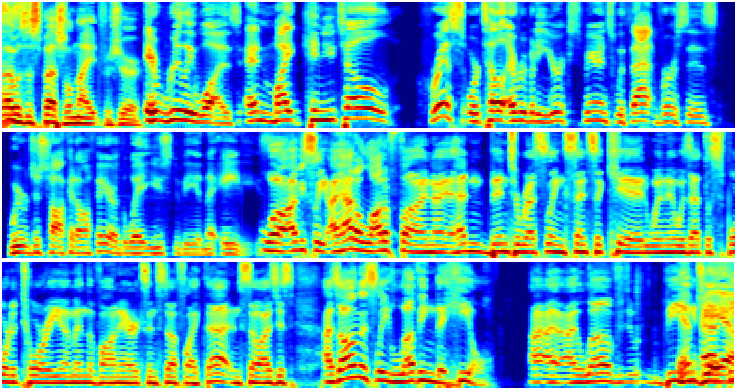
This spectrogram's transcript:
that is- was a special night for sure. it really was. And Mike, can you tell Chris or tell everybody your experience with that versus we were just talking off air the way it used to be in the 80s? Well, obviously, I had a lot of fun. I hadn't been to wrestling since a kid when it was at the Sportatorium and the Von Erichs and stuff like that. And so I was just, I was honestly loving the heel. I, I loved being at MJF the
